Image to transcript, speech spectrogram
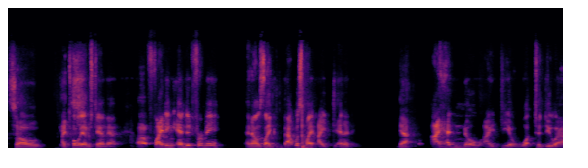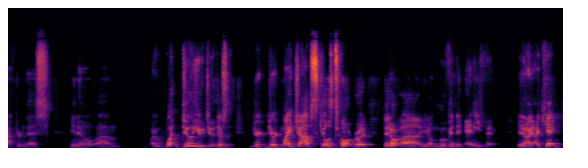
So I totally understand that. Uh, fighting ended for me. And I was like, that was my identity. Yeah, I had no idea what to do after this. You know, um, what do you do? There's your your my job skills don't they don't uh, you know move into anything. You know, I, I can't.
